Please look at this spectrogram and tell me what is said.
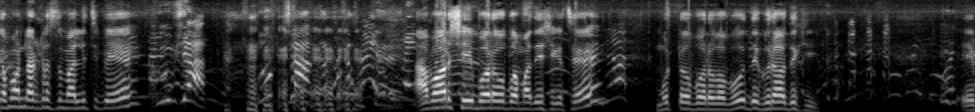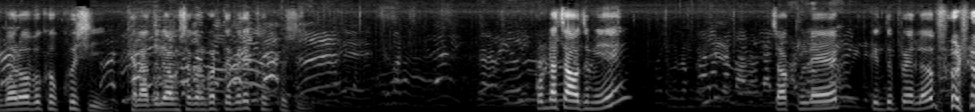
কেমন লাগতেছে তোমার লিচি পেয়ে? আবার সেই বড় বাবু আমাদের এসে গেছে মোটো বড় বাবু। ঘুরাও দেখি। এই বড় বাবু খুব খুশি খেলাধুলায় অংশগ্রহণ করতে পেরে খুব খুশি। কোনটা চাও তুমি? চকলেট কিন্তু পেল ফুটু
